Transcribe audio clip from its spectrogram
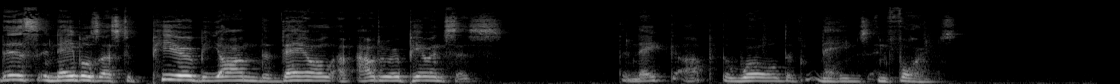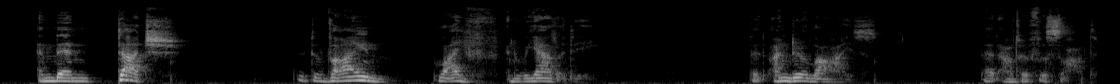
This enables us to peer beyond the veil of outer appearances that make up the world of names and forms, and then touch the divine life and reality that underlies that outer facade.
